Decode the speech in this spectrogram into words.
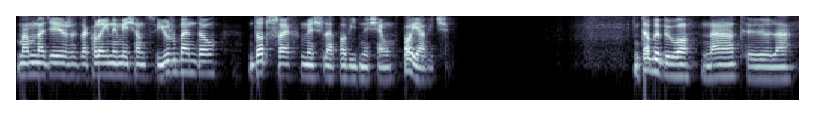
Mam nadzieję, że za kolejny miesiąc już będą. Do trzech, myślę, powinny się pojawić. I to by było na tyle.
